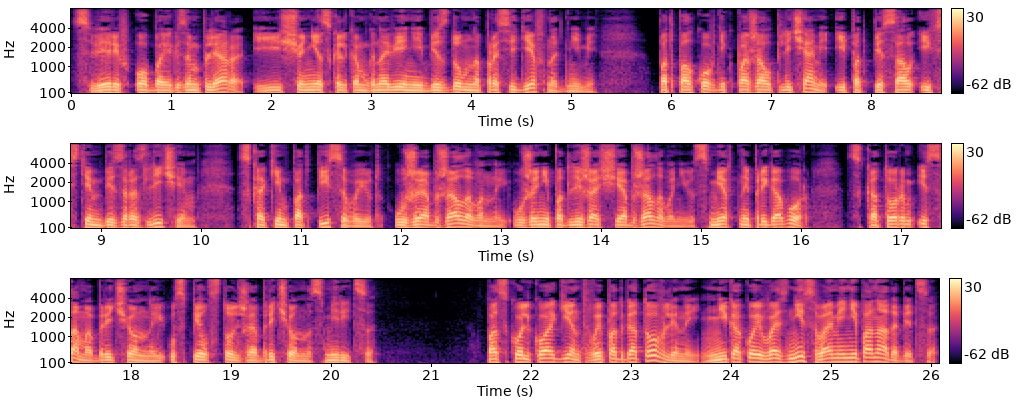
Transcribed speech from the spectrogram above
Сверив оба экземпляра и еще несколько мгновений бездумно просидев над ними, подполковник пожал плечами и подписал их с тем безразличием, с каким подписывают уже обжалованный, уже не подлежащий обжалованию смертный приговор, с которым и сам обреченный успел столь же обреченно смириться. Поскольку агент вы подготовленный, никакой возни с вами не понадобится.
